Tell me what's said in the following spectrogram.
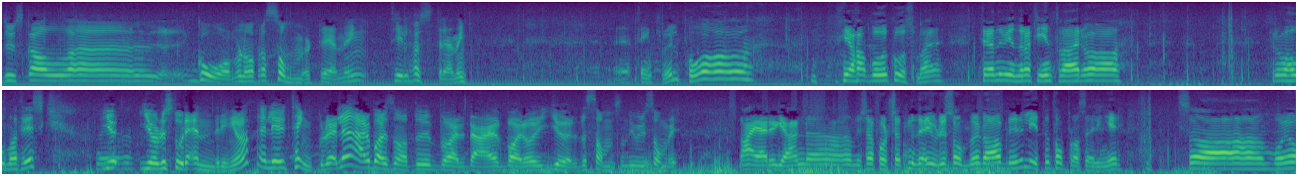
du skal uh, gå over nå fra sommertrening til høsttrening? Jeg tenker vel på ja, både kose meg, trene mye når det er fint vær og prøve å holde meg frisk. Gjør, gjør du store endringer da? Eller tenker du, eller er det bare sånn at du bare, det er bare å gjøre det samme som du gjorde i sommer? Nei, jeg er jo gæren. Eh, Hvis jeg fortsetter med det jeg gjorde i sommer, da blir det lite topplasseringer. Så eh, må jo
